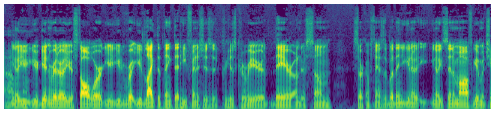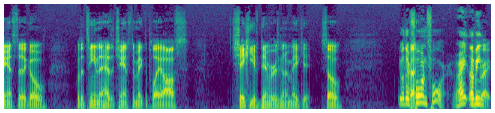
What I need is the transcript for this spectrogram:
um, you know you, you're getting rid of your stalwart. You, you'd you'd like to think that he finishes his, his career there under some circumstances, but then you you know you know you send him off, give him a chance to go with a team that has a chance to make the playoffs. Shaky if Denver is going to make it. So Well, they're Uh, four and four, right? I mean, right.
